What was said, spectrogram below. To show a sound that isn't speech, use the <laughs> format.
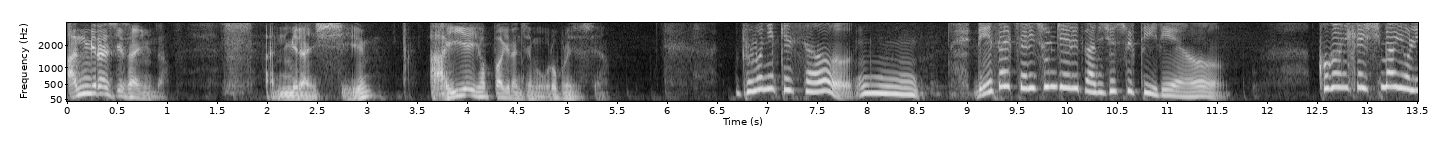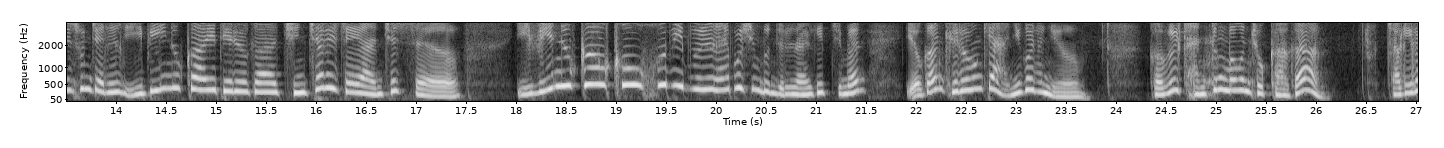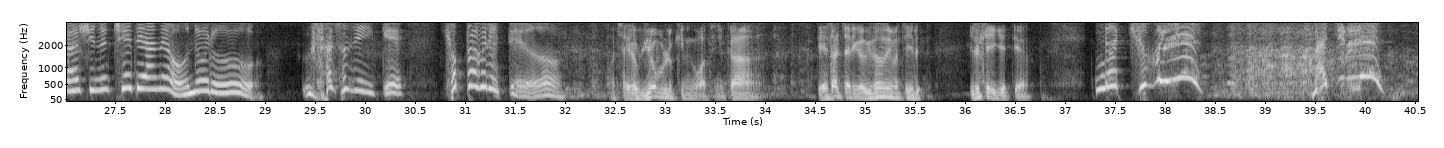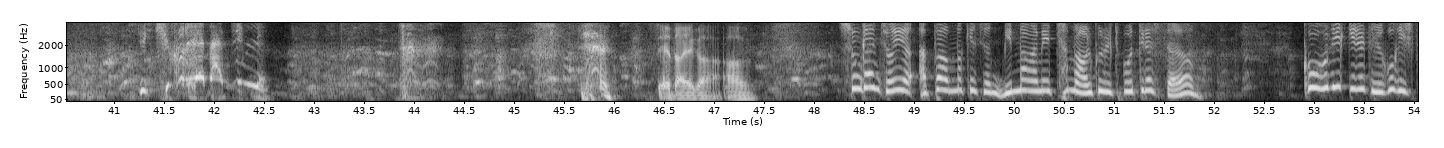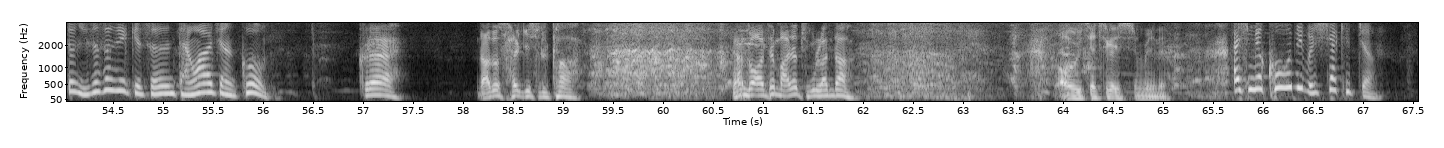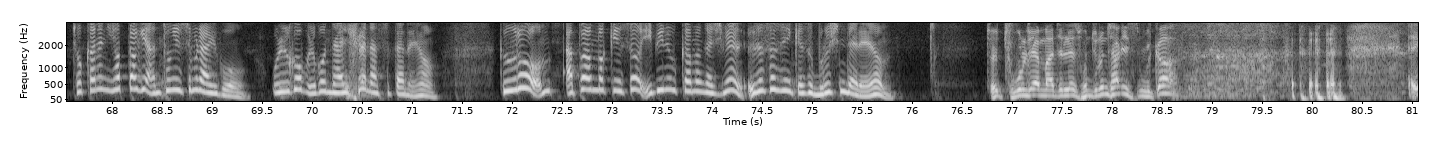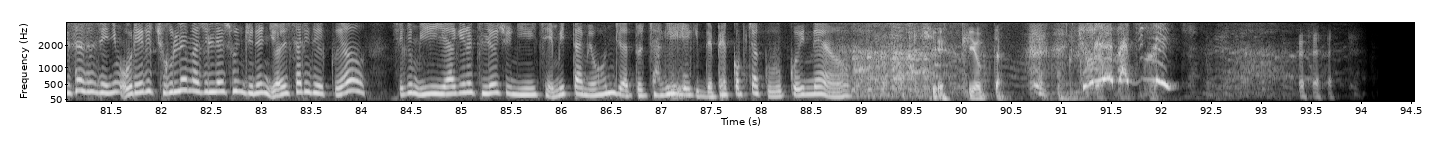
안미란 씨 사연입니다. 안미란 씨 아이의 협박이라는 제목으로 보내주셨어요. 부모님께서 음, 4살짜리 손재를 받으셨을 때 이래요. 코강이가 심하게 열린 손재를 이비인후과에 데려가 진찰 의자에 앉혔어요. 이비인후과 코 흡입을 해보신 분들은 알겠지만 여간 괴로운 게 아니거든요. 겁을 잔뜩 먹은 조카가 자기가 할 수 있는 최대한의 언어로 의사 선생님께 협박을 했대요. 어, 자기가 위협을 느끼는 것 같으니까 네 살짜리가 의사 선생님한테 이르- 이렇게 얘기했대요. 너 죽을래? 맞을래? 너 죽을래? 맞을래? <laughs> 세다 애가. 아우. 순간 저희 아빠 엄마께서는 민망함에 차마 얼굴을 못 들었어요. 그 흡입기를 들고 계시던 의사 선생님께서는 당황하지 않고 그래 나도 살기 싫다. 야 너한테 맞아 죽을란다. 어우 재치가 분이네. 하시며 코 흡입을 시작했죠. 조카는 협박이 안 통했음을 알고 울고불고 난리가 났었다네요. 그 후로 아빠 엄마께서 이비인후과만 가시면 의사 선생님께서 물으신다네요. 저 죽을래 맞을래 손주는 잘 있습니까? 의사 선생님 올해로 죽을래 맞을래 손주는 10살이 됐고요. 지금 이 이야기를 들려주니 재밌다며 혼자 또 자기 얘기인데 배꼽 잡고 웃고 있네요. 귀, 귀엽다. 죽을래 맞을래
